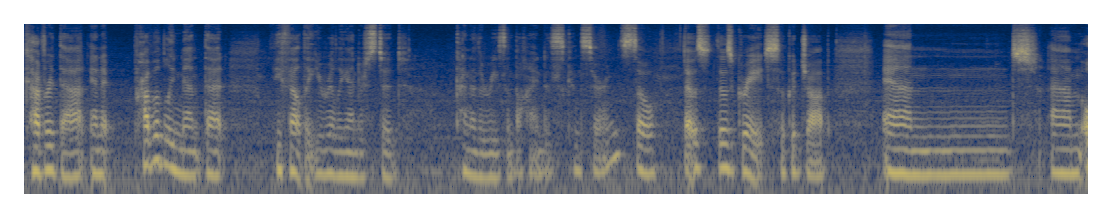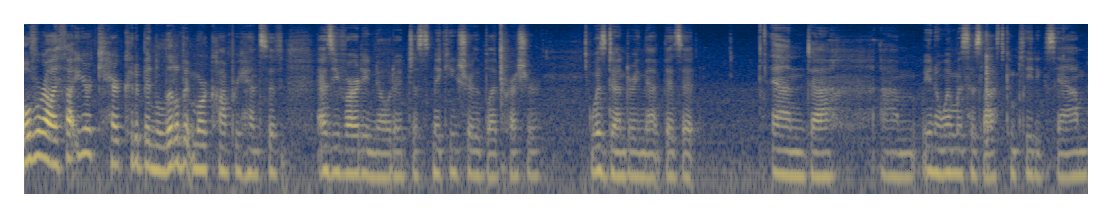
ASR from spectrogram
covered that, and it probably meant that he felt that you really understood kind of the reason behind his concerns. So that was that was great. So good job. And um, overall, I thought your care could have been a little bit more comprehensive, as you've already noted, just making sure the blood pressure was done during that visit. And, uh, um, you know, when was his last complete exam?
